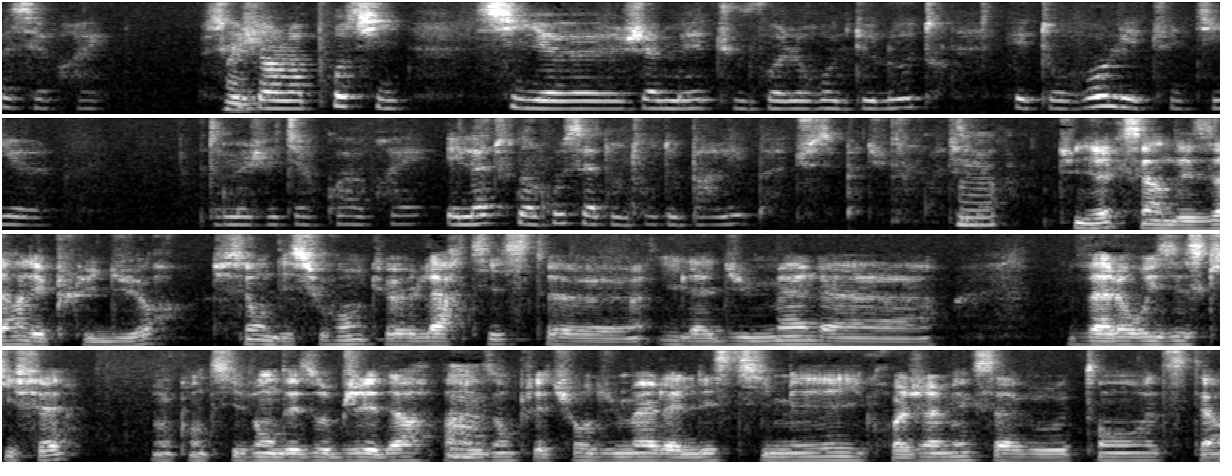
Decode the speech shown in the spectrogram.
Oui, c'est vrai. Parce Oui. que dans l'impro, si, si euh, jamais tu vois le rôle de l'autre et ton rôle et tu te dis euh, Attends, mais je vais dire quoi après? Et là, tout d'un coup, c'est à ton tour de parler, bah tu sais pas Mm. Tu dirais que c'est un des arts les plus durs. Tu sais, on dit souvent que l'artiste, euh, il a du mal à valoriser ce qu'il fait. Donc quand il vend des objets d'art, par Mm. exemple, il a toujours du mal à l'estimer, il croit jamais que ça vaut autant, etc.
